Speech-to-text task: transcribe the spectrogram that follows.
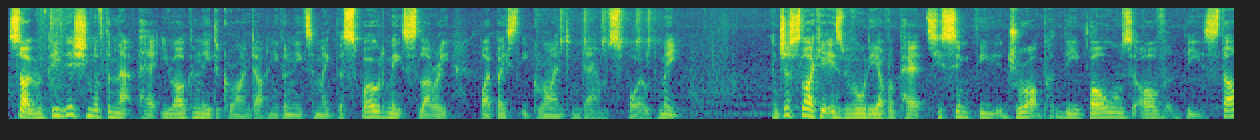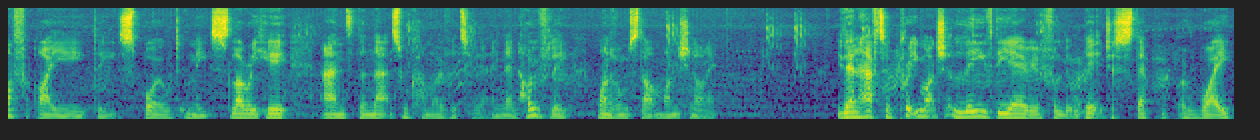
So with the addition of the gnat pet, you are going to need a grinder and you're going to need to make the spoiled meat slurry by basically grinding down spoiled meat. And just like it is with all the other pets, you simply drop the bowls of the stuff, i.e. the spoiled meat slurry here, and the gnats will come over to it and then hopefully one of them start munching on it. You then have to pretty much leave the area for a little bit, just step away,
